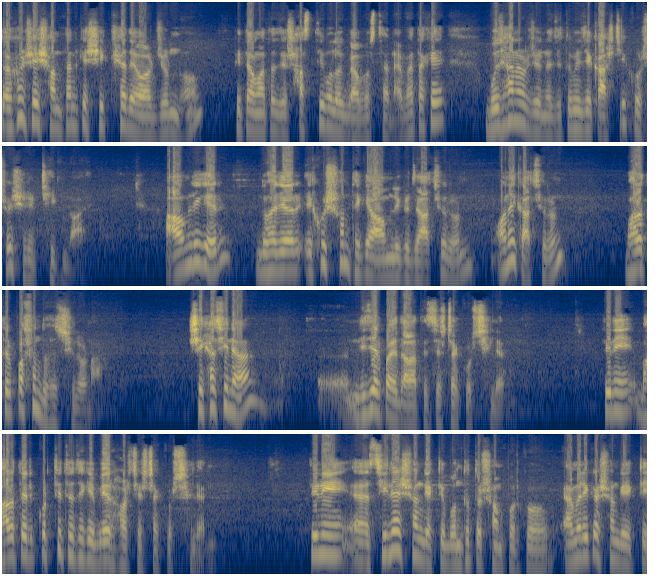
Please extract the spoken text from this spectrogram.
তখন সেই সন্তানকে শিক্ষা দেওয়ার জন্য পিতামাতা যে শাস্তিমূলক ব্যবস্থা নেয় বা তাকে বোঝানোর জন্য যে তুমি যে কাজটি করছ সেটি ঠিক নয়। আওয়ামী লীগের দু হাজার একুশ সন থেকে আওয়ামী লীগের যে আচরণ, অনেক আচরণ ভারতের পছন্দ হচ্ছিল না। শেখ হাসিনা নিজের পায়ে দাঁড়াতে চেষ্টা করছিলেন। তিনি ভারতের কর্তৃত্ব থেকে বের হওয়ার চেষ্টা করছিলেন। তিনি চীনের সঙ্গে একটি বন্ধুত্ব সম্পর্ক, আমেরিকার সঙ্গে একটি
